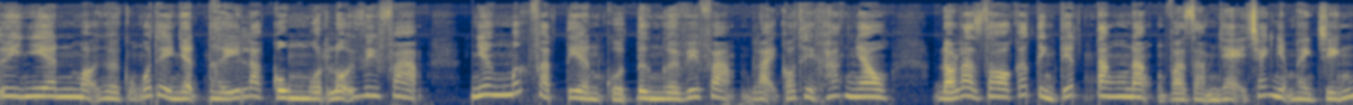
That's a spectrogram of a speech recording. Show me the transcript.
Tuy nhiên, mọi người cũng có thể nhận thấy là cùng một lỗi vi phạm nhưng mức phạt tiền của từng người vi phạm lại có thể khác nhau. Đó là do các tình tiết tăng nặng và giảm nhẹ trách nhiệm hành chính.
